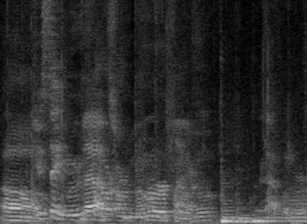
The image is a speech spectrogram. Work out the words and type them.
Oh, Did you say oh, moonflower that's or perfect. moonflower? That would work.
